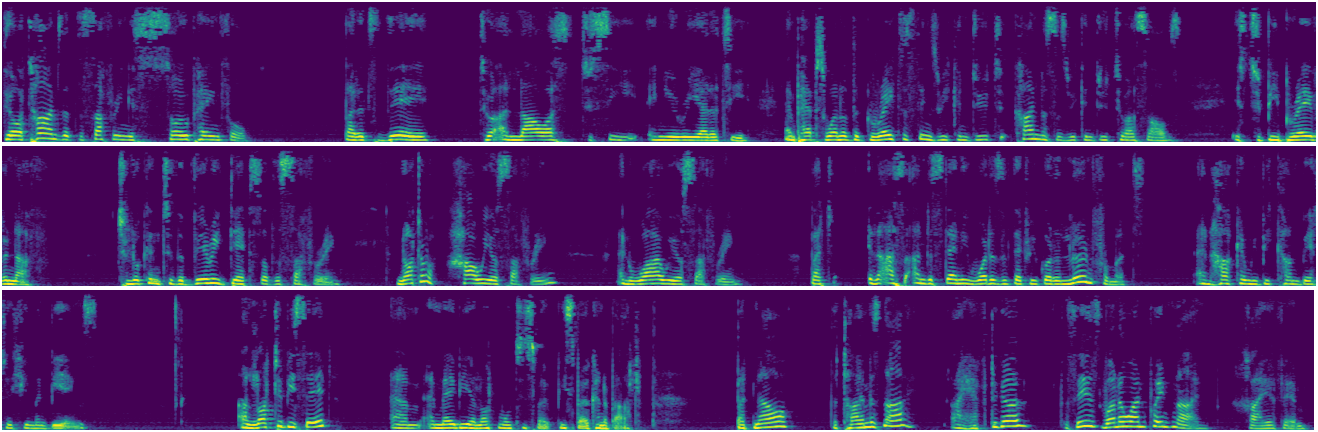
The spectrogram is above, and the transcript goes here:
there are times that the suffering is so painful, but it's there to allow us to see a new reality. And perhaps one of the greatest things we can do to kindnesses we can do to ourselves is to be brave enough to look into the very depths of the suffering, not of how we are suffering and why we are suffering, but in us understanding what is it that we've got to learn from it and how can we become better human beings. A lot to be said, um, and maybe a lot more to be spoken about. But now the time is nigh. I have to go. This is 101.9 Chai FM.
